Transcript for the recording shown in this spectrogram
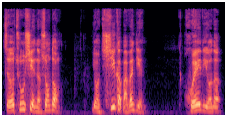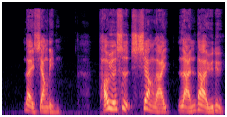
则出现了松动，有七个百分点。回流了赖香林。桃园市向来蓝大于绿，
